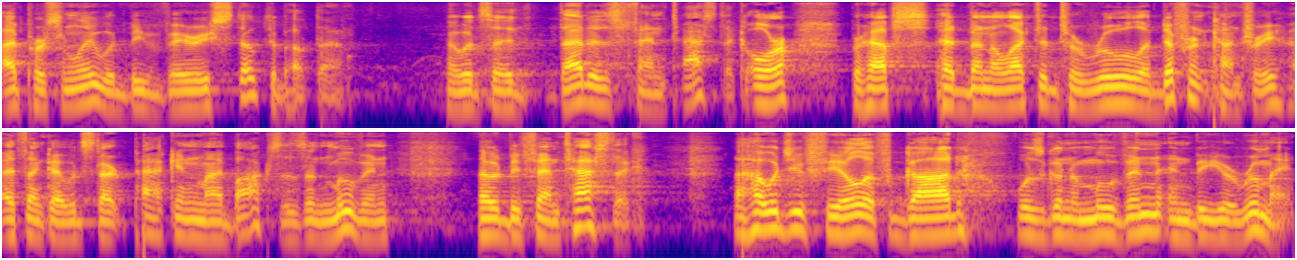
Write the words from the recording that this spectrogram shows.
I personally would be very stoked about that. I would say that is fantastic. Or perhaps had been elected to rule a different country, I think I would start packing my boxes and moving. That would be fantastic. Now, how would you feel if God was going to move in and be your roommate?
